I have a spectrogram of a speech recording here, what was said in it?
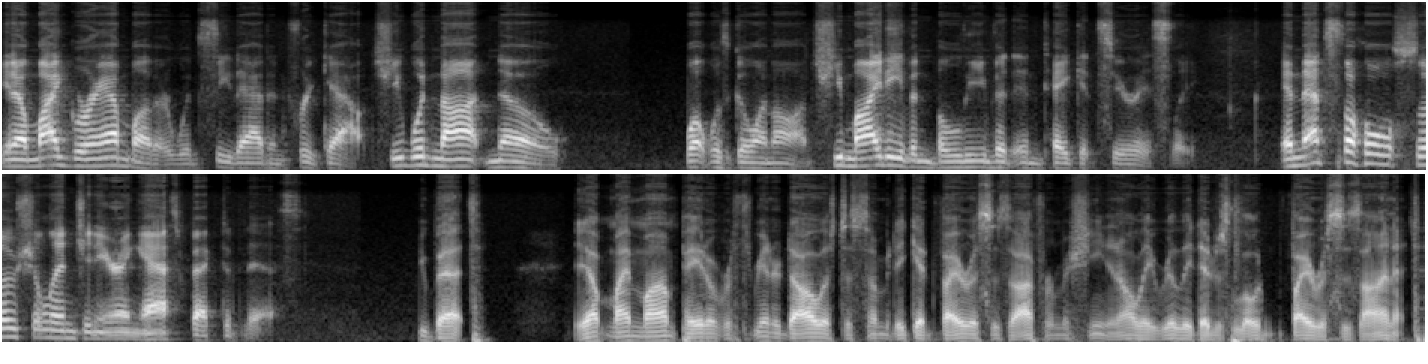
You know, my grandmother would see that and freak out. She would not know what was going on. She might even believe it and take it seriously. And that's the whole social engineering aspect of this. You bet. Yep, my mom paid over three hundred dollars to somebody to get viruses off her machine, and all they really did was load viruses on it.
